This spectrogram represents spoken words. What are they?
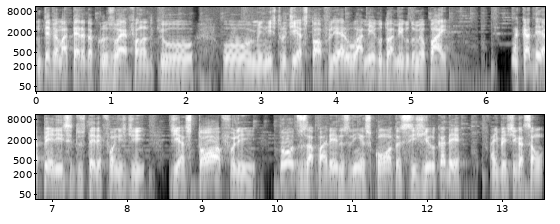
Não teve a matéria da Cruzoé falando que o, o ministro Dias Toffoli era o amigo do amigo do meu pai? Mas cadê a perícia dos telefones de Dias Toffoli, todos os aparelhos, linhas, contas, sigilo, cadê? A investigação,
